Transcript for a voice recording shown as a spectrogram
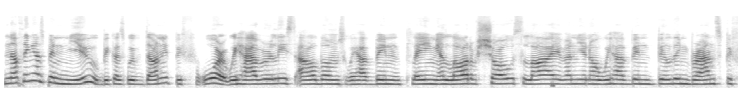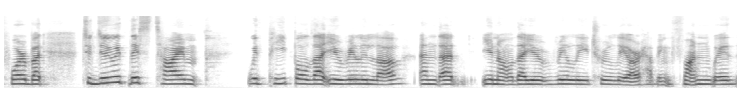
nothing has been new because we've done it before. We have released albums we have been playing a lot of shows live and you know we have been building brands before but to do it this time with people that you really love and that you know that you really truly are having fun with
